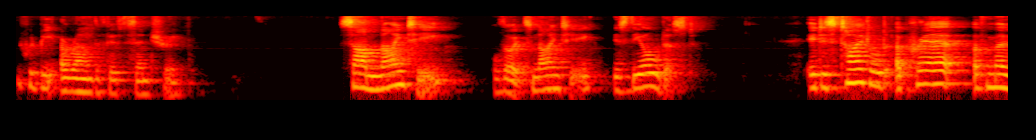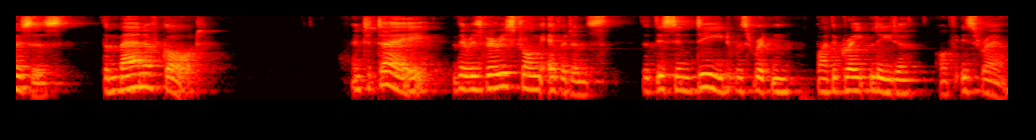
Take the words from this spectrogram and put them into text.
It would be around the 5th century. Psalm 90, although it's 90, is the oldest. It is titled A Prayer of Moses, the Man of God. And today there is very strong evidence that this indeed was written by the great leader of Israel.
